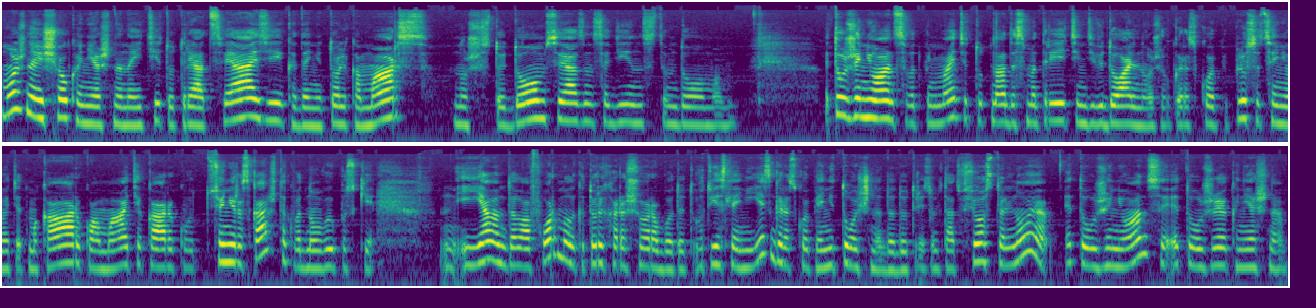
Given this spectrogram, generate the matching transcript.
Можно еще, конечно, найти тут ряд связей, когда не только Марс, но шестой дом связан с одиннадцатым домом. Это уже нюансы, вот понимаете, тут надо смотреть индивидуально уже в гороскопе, плюс оценивать от Макарку, Амати Карку. Все не расскажешь так в одном выпуске. И я вам дала формулы, которые хорошо работают. Вот если они есть в гороскопе, они точно дадут результат. Все остальное это уже нюансы, это уже, конечно,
